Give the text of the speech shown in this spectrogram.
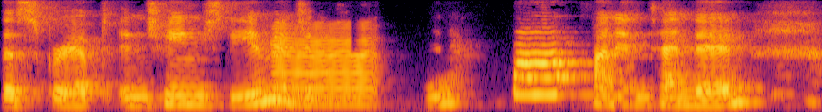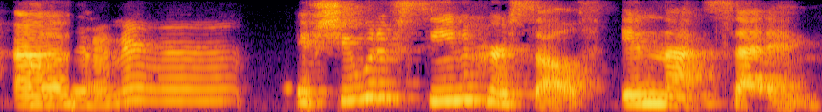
the script and change the image. Uh, pun intended. Um, if she would have seen herself in that setting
